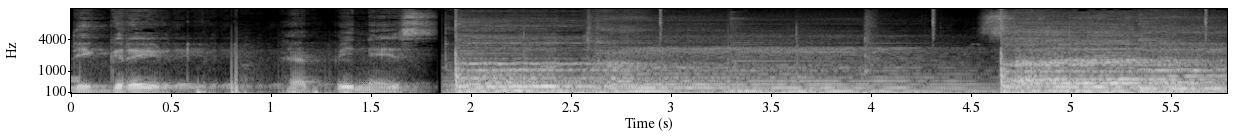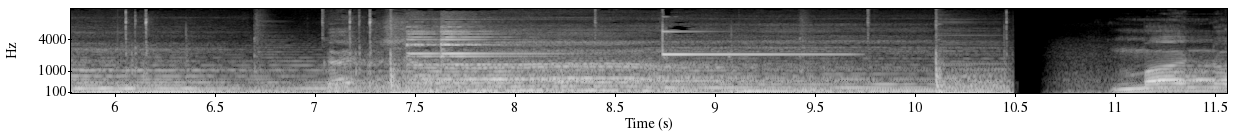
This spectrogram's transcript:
दि ग्रेट् हेप्पिनेस् मनोपुब्बाङ्गमाधम्मा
